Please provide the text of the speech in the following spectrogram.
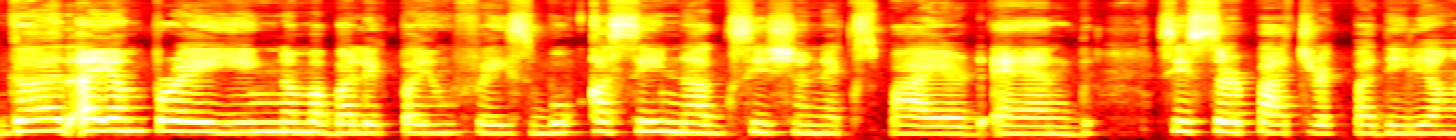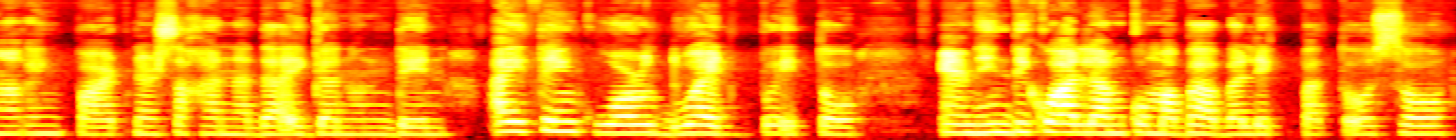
God, I am praying na mabalik pa yung Facebook kasi nag-session expired and si Sir Patrick Padilla, ang aking partner sa Canada, ay ganun din. I think worldwide po ito. And hindi ko alam kung mababalik pa to. So,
